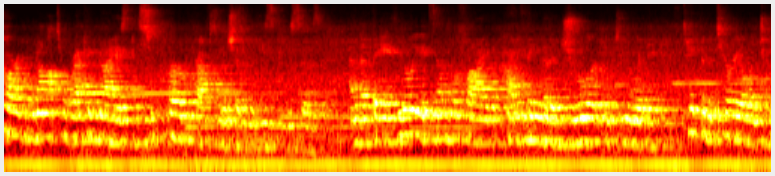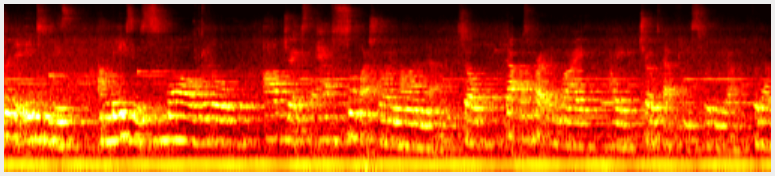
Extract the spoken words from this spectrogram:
hard not to recognize the superb craftsmanship of these pieces and that they really exemplify the kind of thing that a jeweler can do where they take the material and turn it into these amazing small little objects that have so much going on in them. So that was partly why I chose that piece for, the, uh, for that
